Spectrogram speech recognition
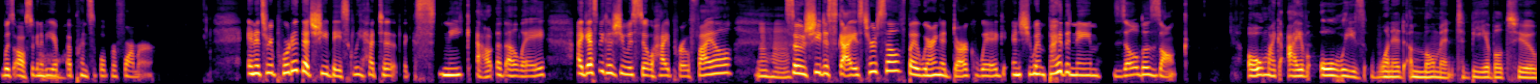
was also going to be a, Oh. a principal performer. And it's reported that she basically had to like sneak out of LA, I guess because she was so high profile. Mhm. So she disguised herself by wearing a dark wig and she went by the name Zelda Zonk. Oh my god! I have always wanted a moment to be able to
